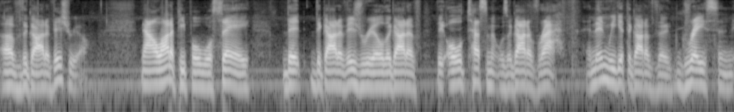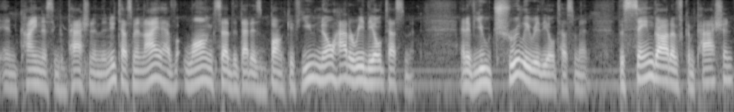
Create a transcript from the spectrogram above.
of the God of Israel. Now, a lot of people will say that the God of Israel, the God of the Old Testament, was a God of wrath. And then we get the God of the grace and, and kindness and compassion in the New Testament. And I have long said that that is bunk. If you know how to read the Old Testament, and if you truly read the Old Testament, the same God of compassion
